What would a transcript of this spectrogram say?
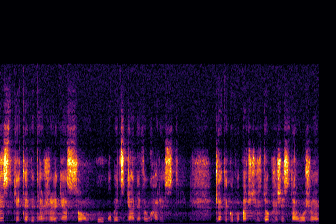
Wszystkie te wydarzenia są uobecniane w Eucharystii. Dlatego popatrzcie, że dobrze się stało, że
